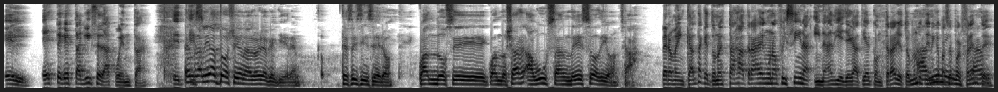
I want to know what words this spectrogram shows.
El, este que está aquí se da cuenta. En realidad todos llegan a lo que quieren. Te soy sincero. Cuando, se, cuando ya abusan de eso, digo, ya, pero me encanta que tú no estás atrás en una oficina y nadie llega a ti al contrario. Todo el mundo tiene que pasar por frente.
